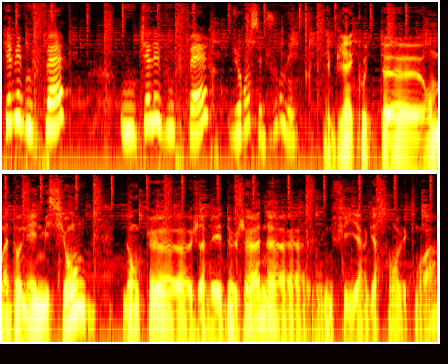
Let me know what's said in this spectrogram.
qu'avez-vous fait ou qu'allez-vous faire durant cette journée Eh bien, écoute, euh, on m'a donné une mission. Donc, euh, j'avais deux jeunes, euh, une fille et un garçon avec moi.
